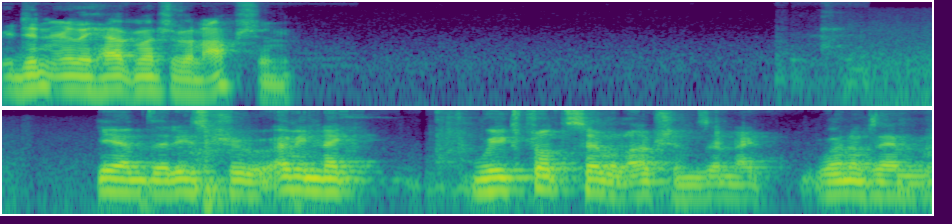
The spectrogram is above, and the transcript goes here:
We didn't really have much of an option. Yeah, that is true. I mean, like we explored several options, and like one of them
